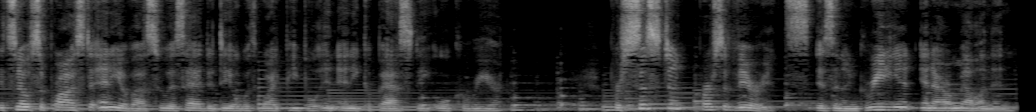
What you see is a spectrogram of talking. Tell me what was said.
It's no surprise to any of us who has had to deal with white people in any capacity or career. Persistent perseverance is an ingredient in our melanin.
